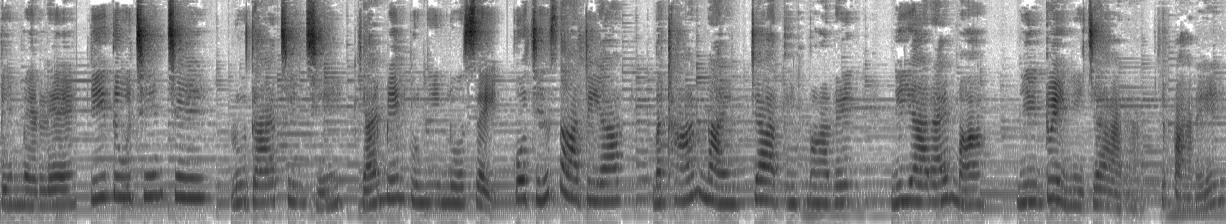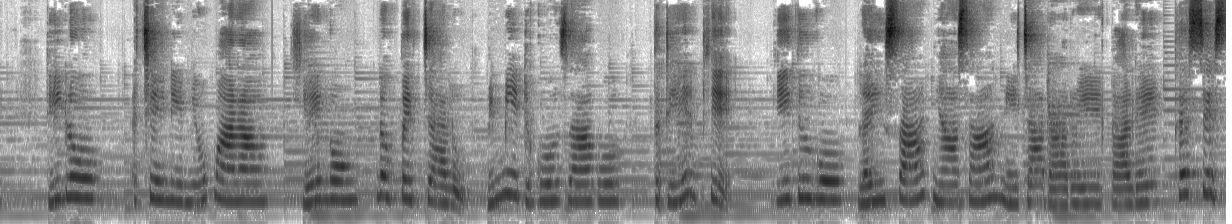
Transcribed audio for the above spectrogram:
ပေမဲ့လည်းပြည်သူချင်းချင်းလူသားချင်းချင်းရိုင်းမင်းကူညီလို့စိတ်ကိုချင်းစာတရားမထားနိုင်ကြသည်မှာလေနေရာတိုင်းမှာမြင်တွေ့နေကြရတာဖြစ်ပါတယ်ဒီလို အခြေအနေမျိုးမှာတော့ရေငုံနှုတ်ပိတ်ကြလို့မိမိတကိုးစားကိုတည်င်းဖြစ်ပြည်သူကိုလိန်စားညာစားနေကြတာတွေကလည်းဖက်စစ်စ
